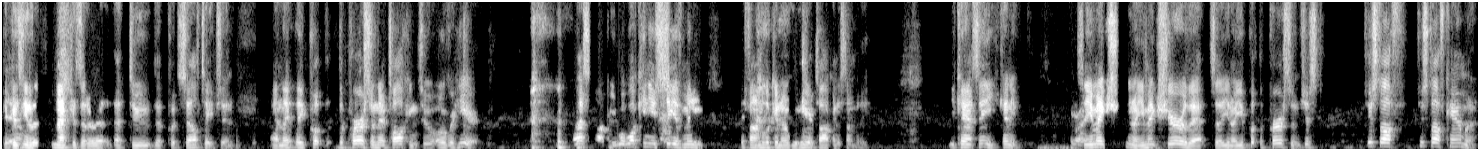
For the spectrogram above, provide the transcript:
Because you know there's some actors that are that do that put self tapes in and they, they put the person they're talking to over here that's not good well, what can you see of me if i'm looking over here talking to somebody? You can't see can you? Right. so you make you know you make sure that uh, you know you put the person just just off just off camera.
